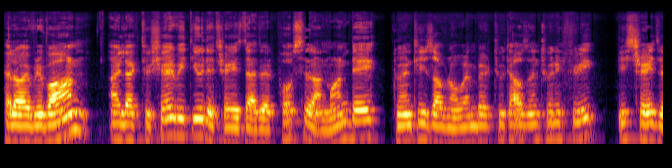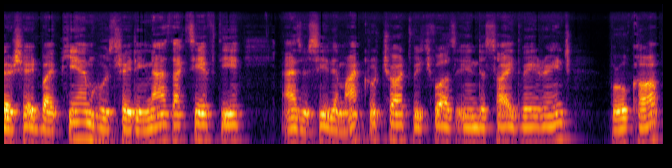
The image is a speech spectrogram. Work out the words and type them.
Hello everyone. I'd like to share with you the trades that were posted on Monday, 20th of November 2023. These trades were shared by PM who's trading Nasdaq CFD. As you see the macro chart which was in the sideways range broke up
